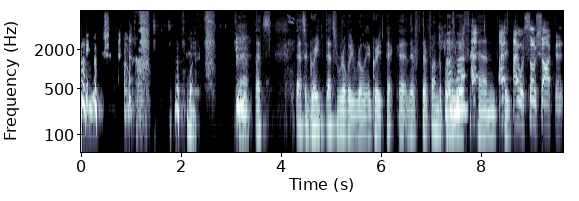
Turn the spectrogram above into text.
English. yeah, that's that's a great. That's really really a great pick. Uh, they're they're fun to play with, and I, I, I, was so shocked that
